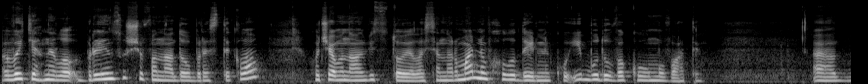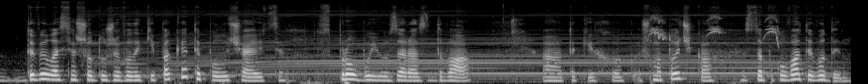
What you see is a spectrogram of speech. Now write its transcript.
Витягнула бринзу, щоб вона добре стекла, хоча вона відстоялася нормально в холодильнику і буду вакуумувати. Е, Дивилася, що дуже великі пакети получаються. Спробую зараз два е, таких шматочка запакувати в один.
